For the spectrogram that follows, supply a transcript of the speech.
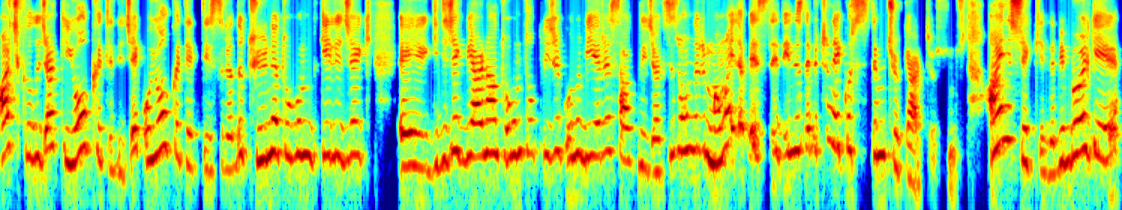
aç kalacak ki yol kat edecek. O yol kat ettiği sırada tüyüne tohum gelecek, e, gidecek bir yerden tohum toplayacak, onu bir yere saklayacak. Siz onları mamayla beslediğinizde bütün ekosistemi çökertiyorsunuz. Aynı şekilde bir bölgeye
